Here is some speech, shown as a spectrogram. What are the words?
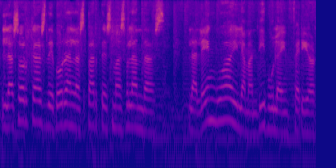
Las orcas devoran las partes más blandas, la lengua y la mandíbula inferior.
